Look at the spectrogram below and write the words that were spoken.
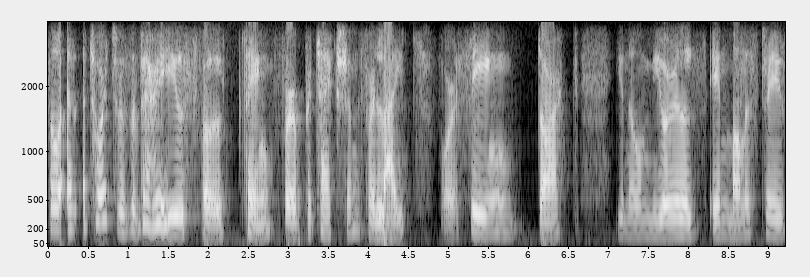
so a, a torch was a very useful thing for protection, for light, for seeing dark, you know, murals in monasteries,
